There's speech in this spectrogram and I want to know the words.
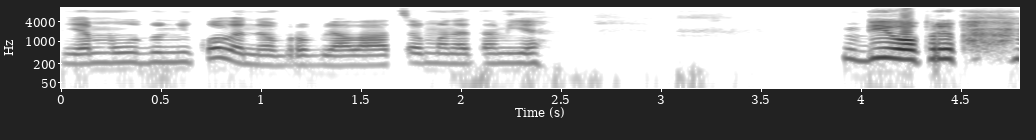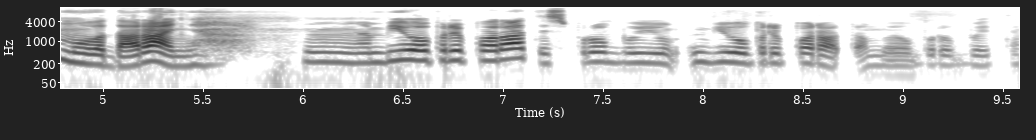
я молоду ніколи не обробляла, а це в мене там є біоприп... молода, рання. Біопрепарати спробую біопрепаратами обробити.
